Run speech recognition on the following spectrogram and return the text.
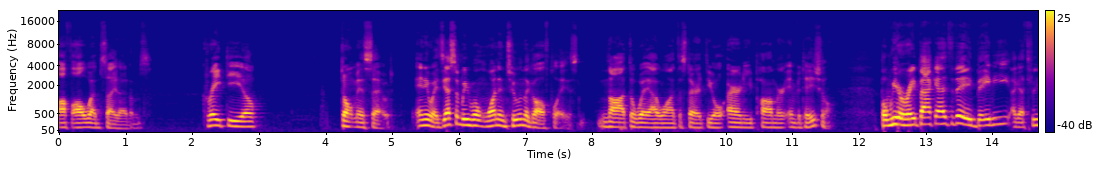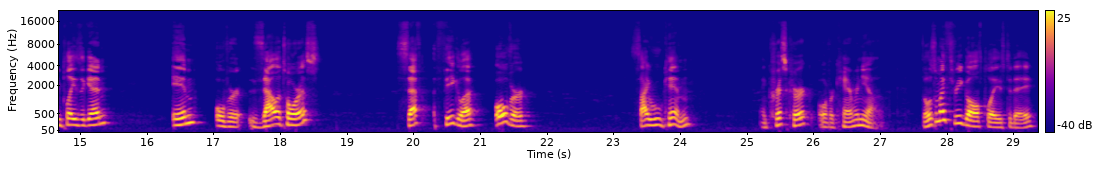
off all website items. Great deal. Don't miss out. Anyways, yesterday we went one and two in the golf plays. Not the way I want to start the old Arnie Palmer Invitational. But we are right back at it today, baby. I got three plays again. Im over Zalatoris. Sahith Theegala over Si Woo Kim. And Chris Kirk over Cameron Young. Those are my three golf plays today.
